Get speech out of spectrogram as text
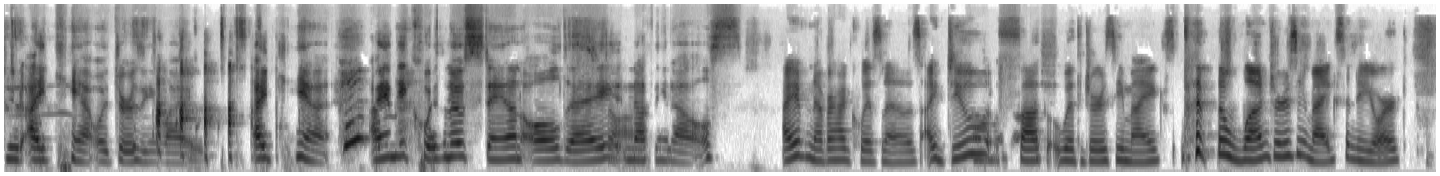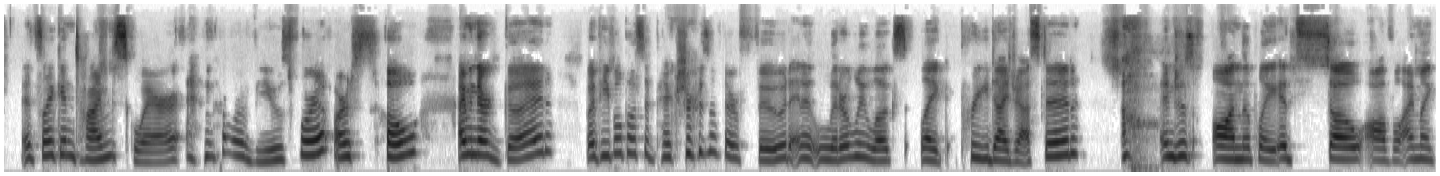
Dude, I can't with Jersey Mike's. I can't. I am a Quiznos stan all day, Stop. nothing else. I have never had Quiznos. I do Oh fuck with Jersey Mike's, but the one Jersey Mike's in New York, it's like in Times Square, and the reviews for it are so. I mean, they're good, but people posted pictures of their food, and it literally looks like pre-digested and just on the plate. It's so awful. I'm like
